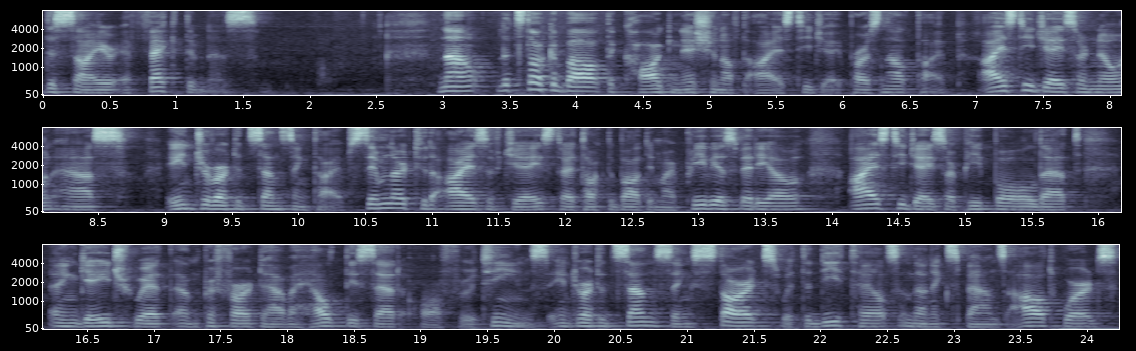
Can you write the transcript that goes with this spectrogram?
desire effectiveness. Now, let's talk about the cognition of the ISTJ personnel type. ISTJs are known as introverted sensing types. Similar to the ISFJs that I talked about in my previous video, ISTJs are people that engage with and prefer to have a healthy set of routines. Introverted sensing starts with the details and then expands outwards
